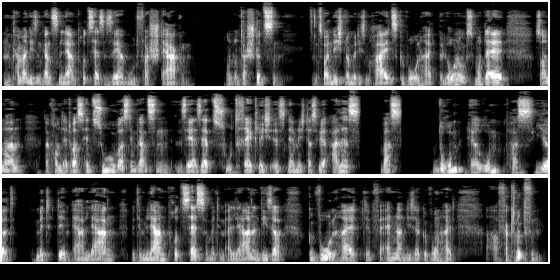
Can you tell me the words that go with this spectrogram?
Dann kann man diesen ganzen Lernprozess sehr gut verstärken und unterstützen. Und zwar nicht nur mit diesem Reiz, Gewohnheit, Belohnungsmodell, sondern da kommt etwas hinzu, was dem Ganzen sehr, sehr zuträglich ist, nämlich dass wir alles, was drumherum passiert, mit dem Erlernen, mit dem Lernprozess und mit dem Erlernen dieser Gewohnheit, mit dem Verändern dieser Gewohnheit äh, verknüpfen.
